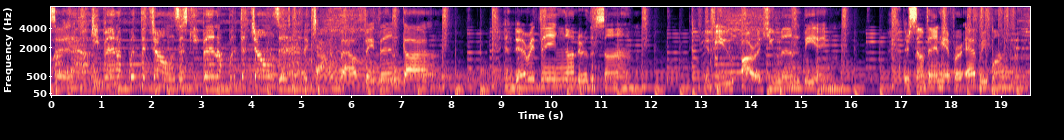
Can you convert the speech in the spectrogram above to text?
experiences. Keeping up with the Joneses, keeping up with the Joneses. They talk about faith in God and everything under the sun. If you are a human being, there's something here for everyone.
